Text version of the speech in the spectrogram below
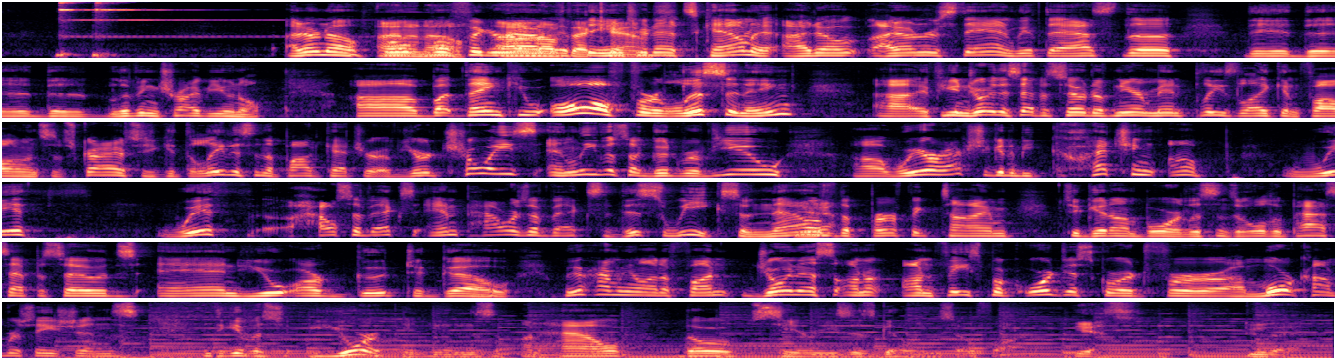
I don't know. We'll, don't know. we'll figure I out if, if the counts. internet's count it. I don't. I don't understand. We have to ask the the the, the living tribunal. Uh, but thank you all for listening. Uh, if you enjoyed this episode of Near Mint, please like and follow and subscribe so you get the latest in the podcatcher of your choice and leave us a good review. Uh, we are actually going to be catching up with with House of X and Powers of X this week. So now Yeah. is the perfect time to get on board, listen to all the past episodes, and you are good to go. We are having a lot of fun. Join us on on Facebook or Discord for uh, more conversations and to give us your opinions on how the series is going so far. Yes, do that.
